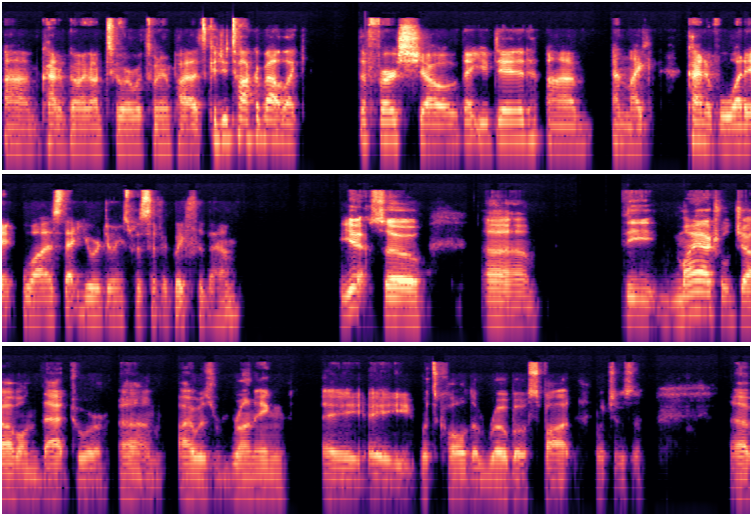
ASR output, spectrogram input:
um, kind of going on tour with Twenty One Pilots. Could you talk about like the first show that you did um, and like kind of what it was that you were doing specifically for them? Yeah, so um the my actual job on that tour, um, I was running a a what's called a robo spot, which is a, uh,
